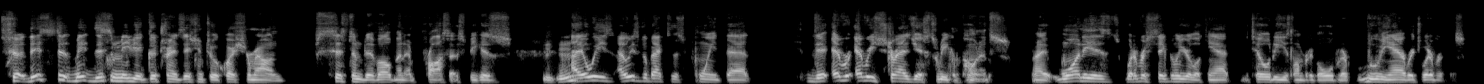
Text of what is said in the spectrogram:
So this is this is maybe a good transition to a question around system development and process because Mm-hmm. I always I always go back to this point that there, every every strategy has three components, right? One is whatever signal you're looking at, utilities, lumber to gold, moving average, whatever it is.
